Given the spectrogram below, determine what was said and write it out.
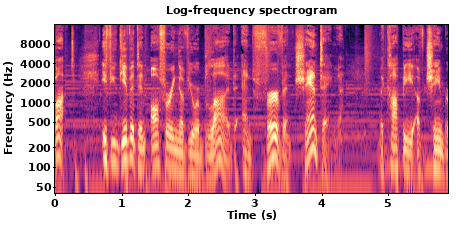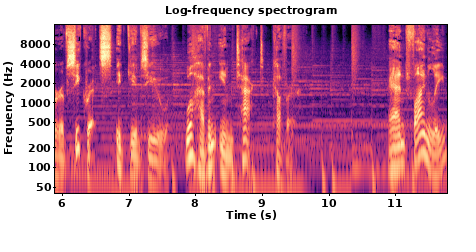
But if you give it an offering of your blood and fervent chanting, the copy of Chamber of Secrets it gives you will have an intact cover. And finally,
